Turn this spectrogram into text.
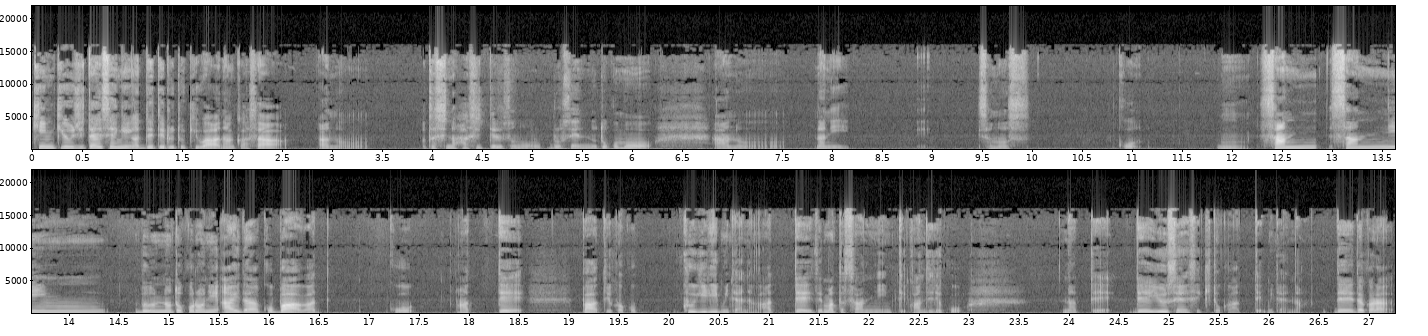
緊急事態宣言が出てる時は、なんかさ、あの、私の走ってるその路線のとこも、あの、何？その、こう、うん、3、三人分のところに間、こう、バーが、こう、あって、バーっていうか、こう、区切りみたいなのがあって、で、また3人っていう感じで、こう、なって、で、優先席とかあって、みたいな。で、だから、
